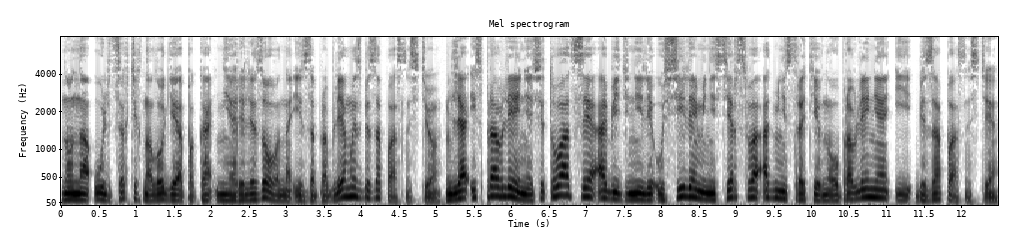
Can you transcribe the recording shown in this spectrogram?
но на улицах технология пока не реализована из-за проблемы с безопасностью. Для исправления ситуации объединили усилия Министерства административного управления и безопасности,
